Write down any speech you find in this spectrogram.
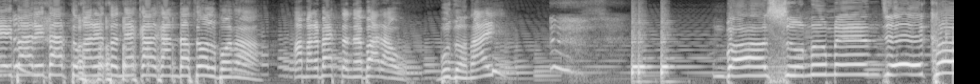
এই বাড়ি তার তোমার এত নেকার কান্দা চলবো না। আমার বেতনে বাড়াও। বুঝো নাই? বাসুন মেন যে খা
